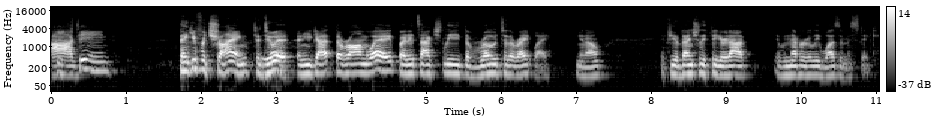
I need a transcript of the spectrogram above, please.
Ah, 15. Thank you for trying to do Yeah. it, and you got the wrong way, but it's actually the road to the right way. You know, if you eventually figure it out, it never really was a mistake.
